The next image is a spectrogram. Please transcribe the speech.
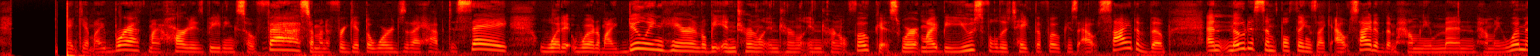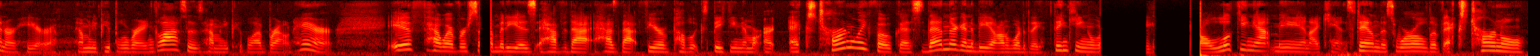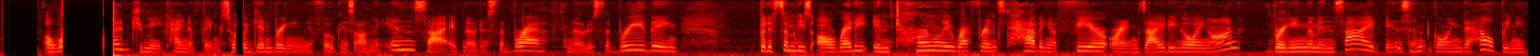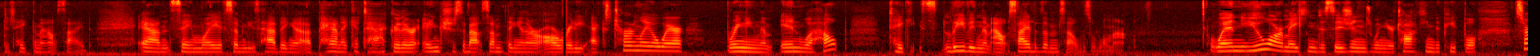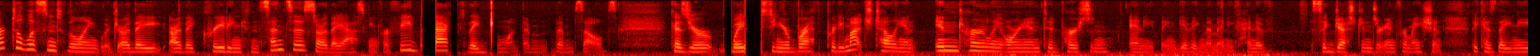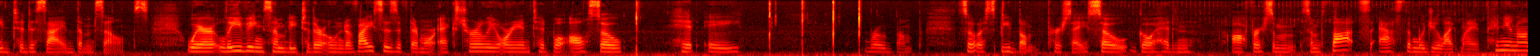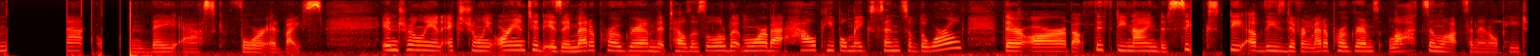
get my breath. My heart is beating so fast. I'm going to forget the words that I have to say. What it, what am I doing here? And it'll be internal, internal, internal focus. Where it might be useful to take the focus outside of them and notice simple things like outside of them. How many men, how many women are here? How many people are wearing glasses? How many people have brown hair? If, however, somebody is have that has that fear of public speaking, and are externally focused, then they're going to be on what are they thinking, They're all looking at me and I can't stand this world of external judge me kind of thing. So again, bringing the focus on the inside. Notice the breath, notice the breathing. But if somebody's already internally referenced having a fear or anxiety going on, bringing them inside isn't going to help. We need to take them outside. And same way if somebody's having a panic attack or they're anxious about something and they're already externally aware, bringing them in will help taking leaving them outside of themselves will not when you are making decisions when you're talking to people start to listen to the language. Are they are they creating consensus? Are they asking for feedback? They do they want them themselves? Because you're wasting your breath pretty much telling an internally oriented person anything giving them any kind of suggestions or information because they need to decide themselves. Where leaving somebody to their own devices, if they're more externally oriented, will also hit a road bump, so a speed bump per se. So go ahead and offer some some thoughts. Ask them, would you like my opinion on that? And they ask for advice. Internally and externally oriented is a meta program that tells us a little bit more about how people make sense of the world. There are about 59 to 60 of these different meta programs, lots and lots in NLP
